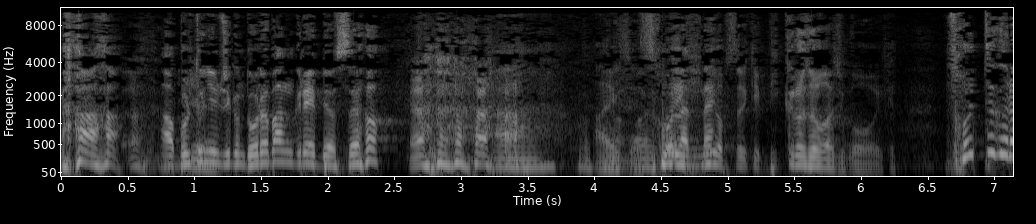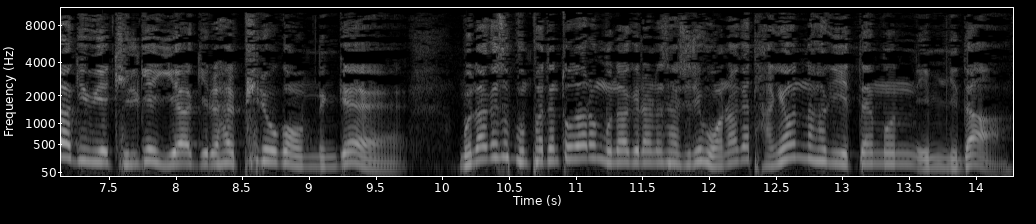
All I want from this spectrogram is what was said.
아, 아, 물뚱님 예. 지금 노래방 그랩이었어요? 아, 아, 이제 어, 손에. 힘이 없어 이렇게 미끄러져가지고 이렇게 설득을 하기 위해 길게 이야기를 할 필요가 없는 게 문학에서 분파된 또 다른 문학이라는 사실이 워낙에 당연하기 때문입니다.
